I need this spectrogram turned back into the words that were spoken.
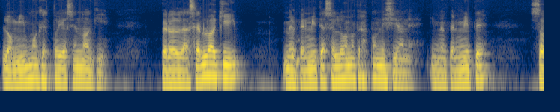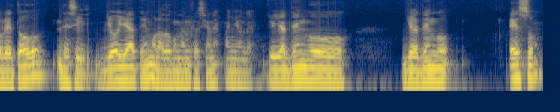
lo mismo que estoy haciendo aquí. Pero el hacerlo aquí me permite hacerlo en otras condiciones y me permite sobre todo decir, yo ya tengo la documentación española, yo ya tengo, yo ya tengo eso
